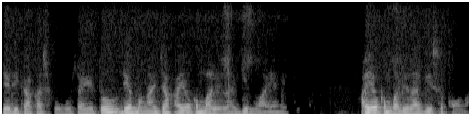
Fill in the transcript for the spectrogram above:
Jadi kakak sepupu saya itu dia mengajak ayo kembali lagi melayani ayo kembali lagi sekolah.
